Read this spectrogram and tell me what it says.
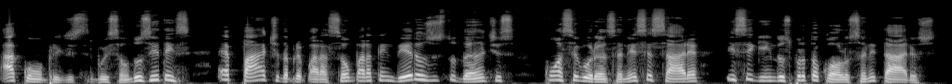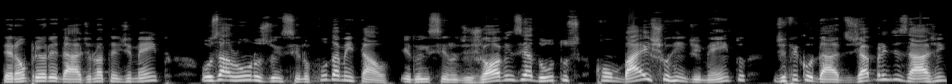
A compra e distribuição dos itens é parte da preparação para atender os estudantes com a segurança necessária e seguindo os protocolos sanitários. Terão prioridade no atendimento os alunos do ensino fundamental e do ensino de jovens e adultos com baixo rendimento, dificuldades de aprendizagem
